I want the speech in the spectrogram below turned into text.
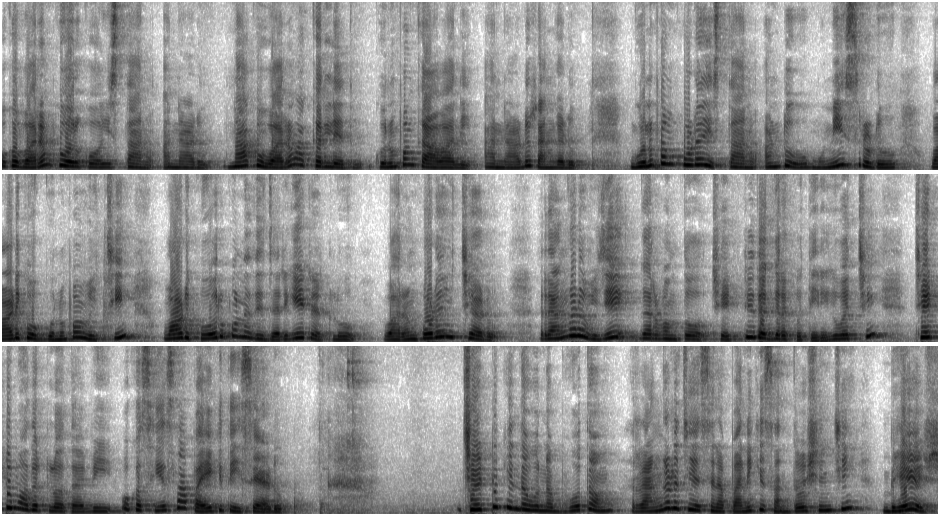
ఒక వరం కోరుకో ఇస్తాను అన్నాడు. నాకు వరం అక్కర్లేదు గుణపం కావాలి అన్నాడు రంగడు. గుణపం కూడా ఇస్తాను అంటూ మునీశ్వరుడు వాడికి ఒక గుణపం ఇచ్చి వాడు కోరుకున్నది జరిగేటట్లు వరం కూడా ఇచ్చాడు. రంగడు విజయ గర్వంతో చెట్టు దగ్గరకు తిరిగి వచ్చి చెట్టు మొదట్లో తవ్వి ఒక సీసా పైకి తీశాడు. చెట్టు కింద ఉన్న భూతం రంగడు చేసిన పనికి సంతోషించి భేష్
